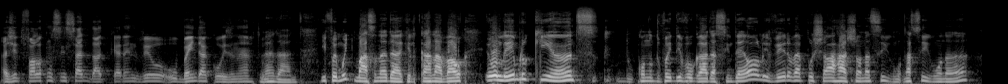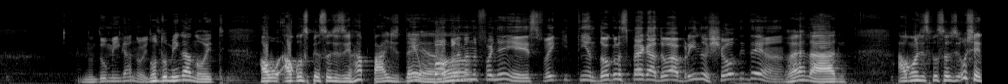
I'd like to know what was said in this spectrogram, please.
a gente fala com sinceridade, querendo ver o, o bem da coisa, né, Arthur? Verdade. E foi muito massa, né, daquele carnaval. Eu lembro que antes, do- quando foi divulgado assim, Dé Oliveira vai puxar a rachão na, segu na segunda, né? No domingo à noite. No domingo à noite. Al- algumas pessoas diziam, rapaz, E Dean. o problema não foi nem esse. Foi que tinha Douglas Pegador abrindo o show de Dean. Verdade. Algumas pessoas dizem, oxe,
